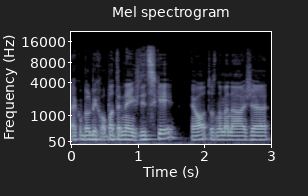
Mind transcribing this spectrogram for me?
jako byl bych opatrný vždycky, jo, to znamená, že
